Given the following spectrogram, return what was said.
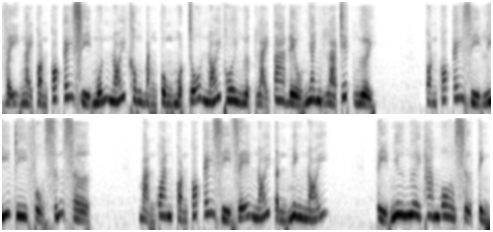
Vậy ngài còn có cái gì muốn nói không bằng cùng một chỗ nói thôi, ngược lại ta đều nhanh là chết người. Còn có cái gì Lý Chi Phủ xứng sờ. Bản quan còn có cái gì dễ nói Tần Minh nói. Tỉ như ngươi tham ô sự tình.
